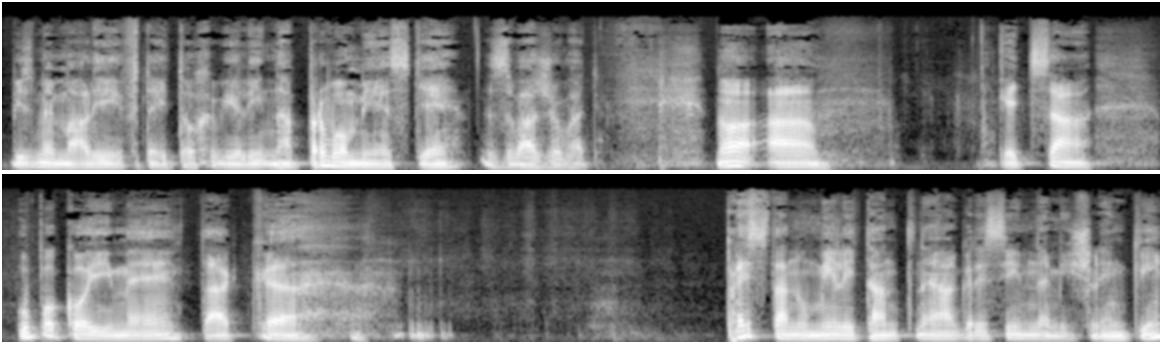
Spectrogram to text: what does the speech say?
by sme mali v tejto chvíli na prvom mieste zvažovať. No a keď sa upokojíme, tak eh, prestanú militantné agresívne myšlienky,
